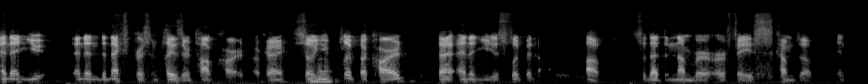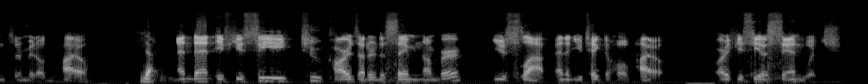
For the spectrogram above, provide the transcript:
and then you and then the next person plays their top card. Okay, so you mm-hmm. flip a card that, and then you just flip it up so that the number or face comes up into the middle of the pile. Yeah. And then if you see two cards that are the same number, you slap, and then you take the whole pile. Or if you see a sandwich,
